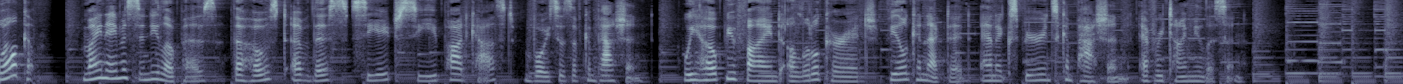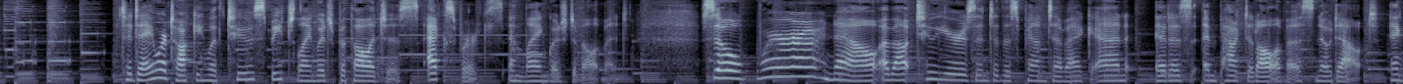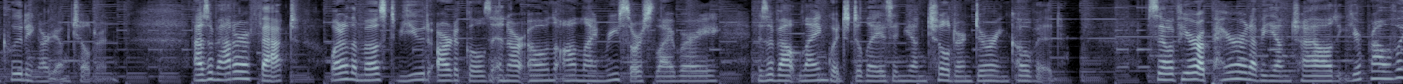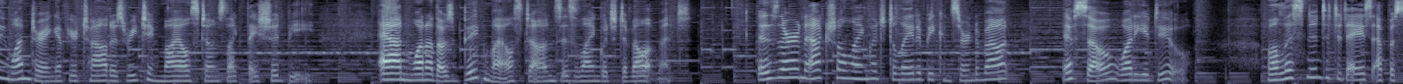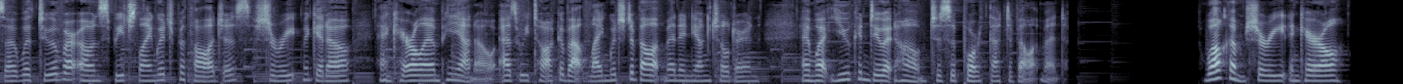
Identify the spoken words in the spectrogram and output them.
Welcome. My name is Cindy Lopez, the host of this CHC podcast, Voices of Compassion. We hope you find a little courage, feel connected, and experience compassion every time you listen. Today, we're talking with two speech language pathologists, experts in language development. So, we're now about two years into this pandemic, and it has impacted all of us, no doubt, including our young children. As a matter of fact, one of the most viewed articles in our own online resource library is about language delays in young children during COVID. So, if you're a parent of a young child, you're probably wondering if your child is reaching milestones like they should be. And one of those big milestones is language development. Is there an actual language delay to be concerned about? If so, what do you do? Well, listen to today's episode with two of our own speech language pathologists, Charit Megiddo and Carol Ann Piano, as we talk about language development in young children and what you can do at home to support that development. Welcome, Charit and Carol.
